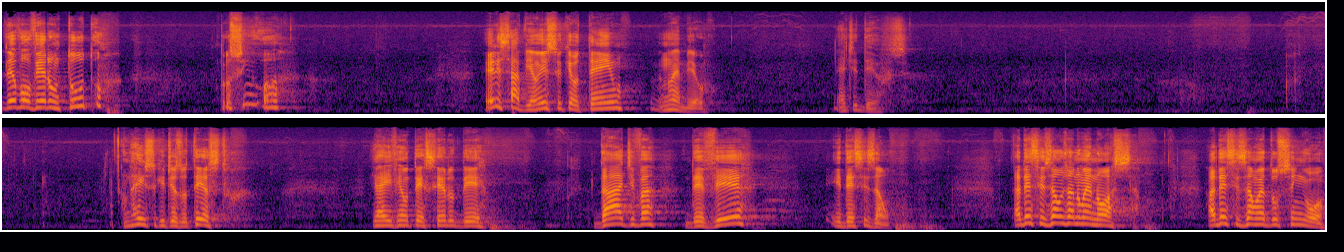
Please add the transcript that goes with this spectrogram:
devolveram tudo para o Senhor. Eles sabiam isso que eu tenho não é meu, é de Deus. Não é isso que diz o texto? E aí vem o terceiro D: dádiva, dever e decisão. A decisão já não é nossa, a decisão é do Senhor.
